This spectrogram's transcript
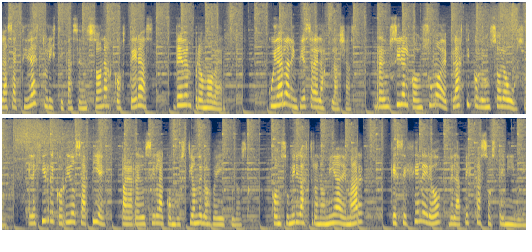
Las actividades turísticas en zonas costeras deben promover cuidar la limpieza de las playas, reducir el consumo de plásticos de un solo uso, elegir recorridos a pie para reducir la combustión de los vehículos, consumir gastronomía de mar que se generó de la pesca sostenible.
